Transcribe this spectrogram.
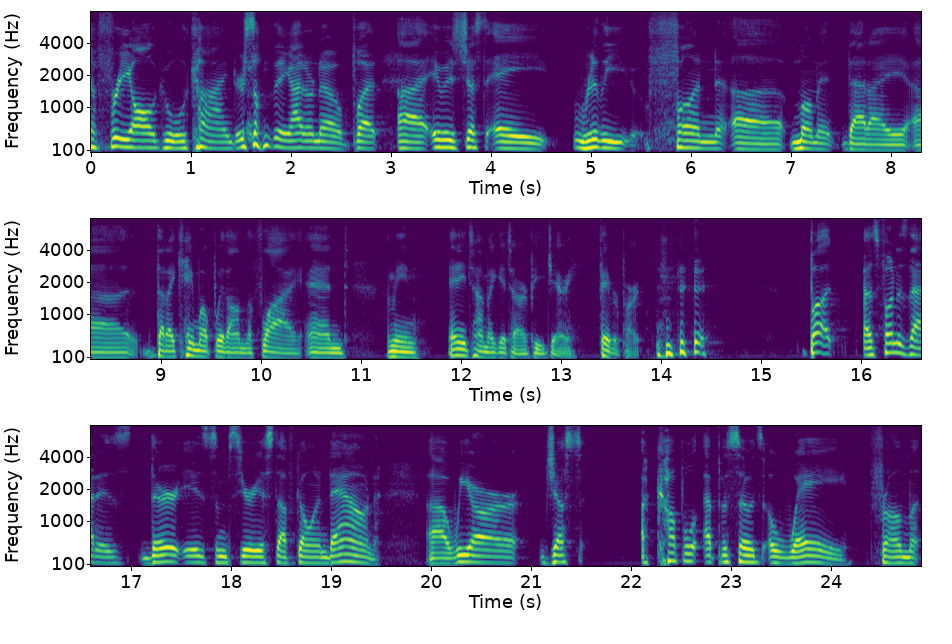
to free all ghoul kind or something. I don't know, but uh, it was just a really fun uh, moment that I uh, that I came up with on the fly. And I mean, anytime I get to RP, Jerry, favorite part. but as fun as that is, there is some serious stuff going down. Uh, we are just a couple episodes away from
